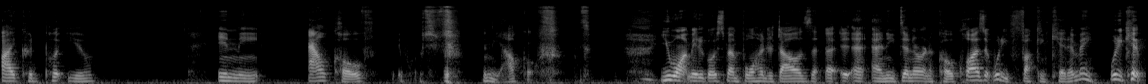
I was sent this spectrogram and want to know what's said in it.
I could put you in the alcove, in the alcove you want me to go spend four hundred dollars and eat dinner in a coat closet? What are you fucking kidding me? What are you kidding?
